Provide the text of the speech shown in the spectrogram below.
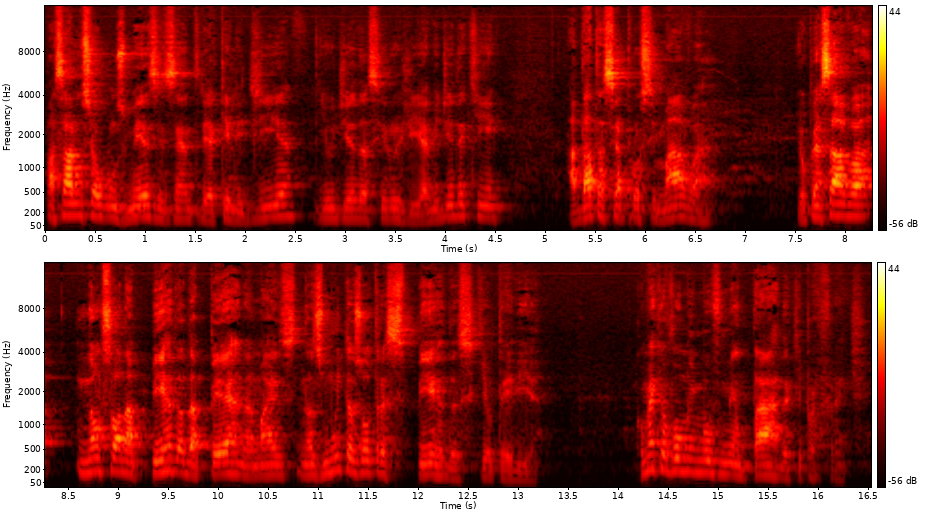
Passaram-se alguns meses entre aquele dia e o dia da cirurgia. À medida que a data se aproximava, eu pensava não só na perda da perna, mas nas muitas outras perdas que eu teria. Como é que eu vou me movimentar daqui para frente?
